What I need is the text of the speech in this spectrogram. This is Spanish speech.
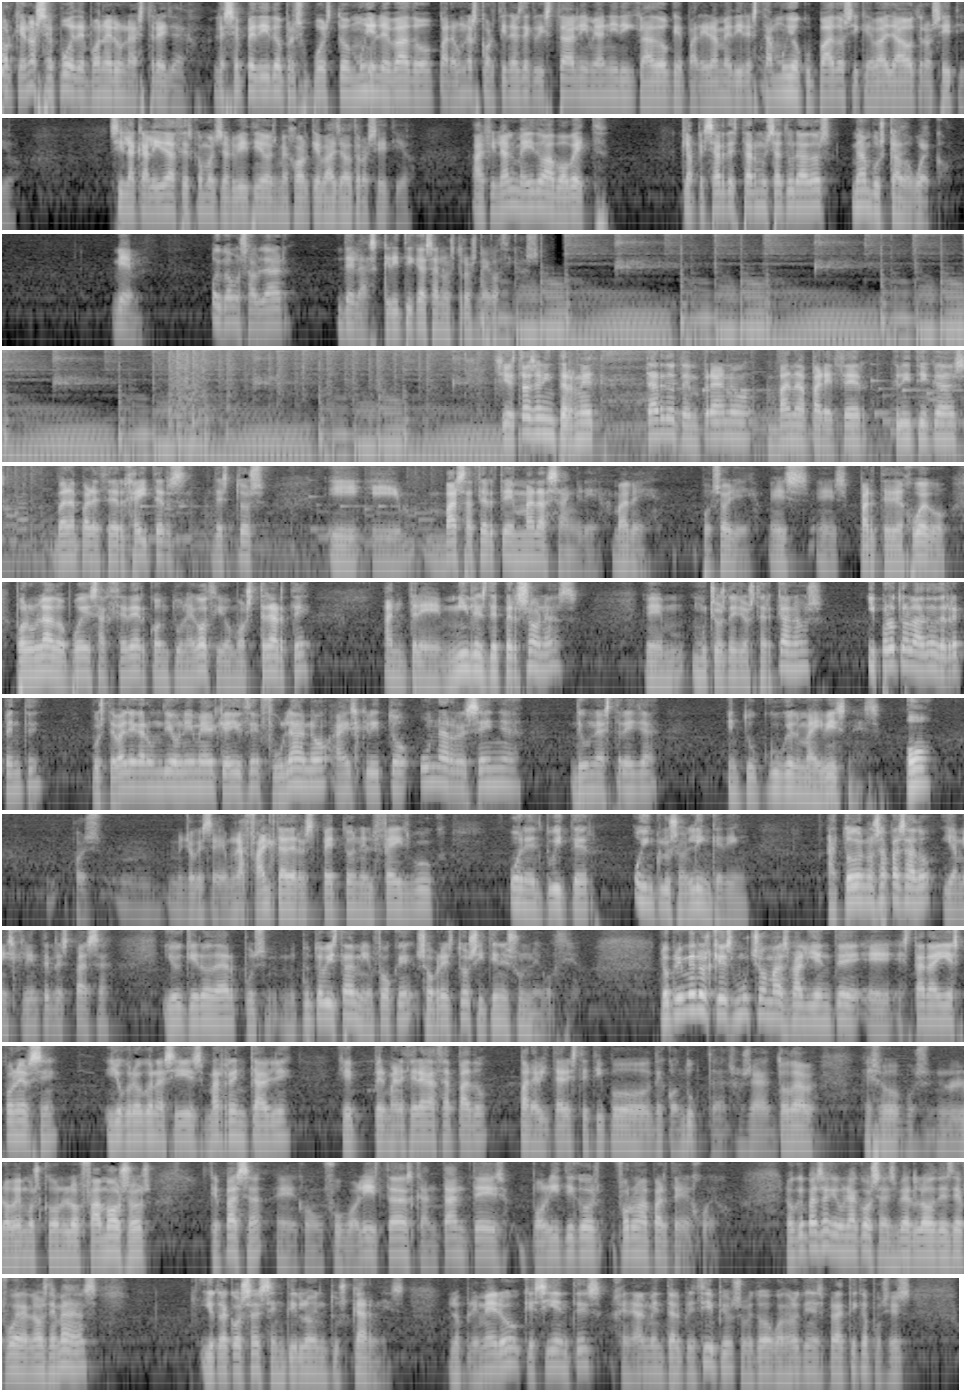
porque no se puede poner una estrella. Les he pedido presupuesto muy elevado para unas cortinas de cristal y me han indicado que para ir a medir están muy ocupados y que vaya a otro sitio. Si la calidad es como el servicio, es mejor que vaya a otro sitio. Al final me he ido a Bobet, que a pesar de estar muy saturados, me han buscado hueco. Bien, hoy vamos a hablar de las críticas a nuestros negocios. Si estás en internet, tarde o temprano van a aparecer críticas, van a aparecer haters de estos y, vas a hacerte mala sangre, ¿vale? Pues oye, es, parte del juego. Por un lado, puedes acceder con tu negocio, mostrarte entre miles de personas, eh, muchos de ellos cercanos, y por otro lado, de repente, pues te va a llegar un día un email que dice, fulano ha escrito una reseña de una estrella en tu Google My Business. O, pues, mm, yo qué sé, una falta de respeto en el Facebook o en el Twitter o incluso en LinkedIn. A todos nos ha pasado y a mis clientes les pasa. Y hoy quiero dar pues mi punto de vista, mi enfoque sobre esto si tienes un negocio. Lo primero es que es mucho más valiente eh, estar ahí, exponerse, y yo creo que aún así es más rentable que permanecer agazapado para evitar este tipo de conductas. O sea, toda eso pues lo vemos con los famosos. ¿Qué pasa? Eh, con futbolistas, cantantes, políticos, forma parte del juego. Lo que pasa que una cosa es verlo desde fuera en los demás y otra cosa es sentirlo en tus carnes. Lo primero que sientes, generalmente al principio, sobre todo cuando no tienes práctica, pues es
